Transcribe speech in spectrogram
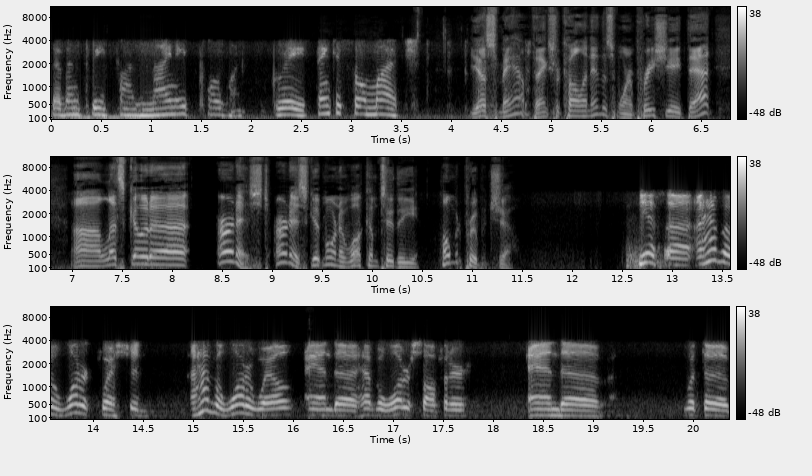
Seven three five nine eight four one. Great. Thank you so much. Yes, ma'am. Thanks for calling in this morning. Appreciate that. Uh, let's go to Ernest. Ernest, good morning. Welcome to the Home Improvement Show. Yes, uh, I have a water question. I have a water well and uh, have a water softener, and uh, what the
